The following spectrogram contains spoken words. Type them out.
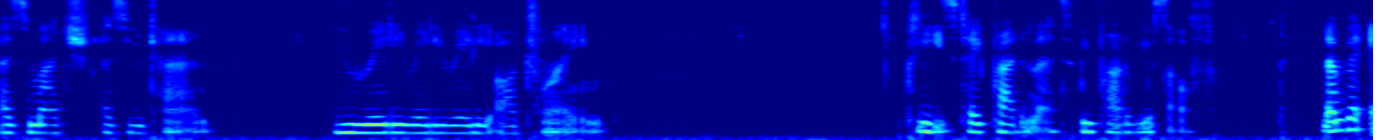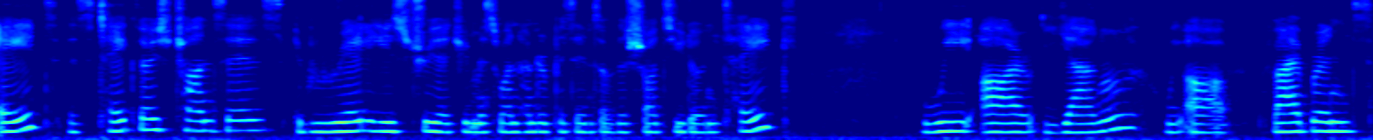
as much as you can. You really, really, really are trying. Please take pride in that. Be proud of yourself. Number eight is take those chances. It really is true that you miss 100% of the shots you don't take. We are young, we are vibrant,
